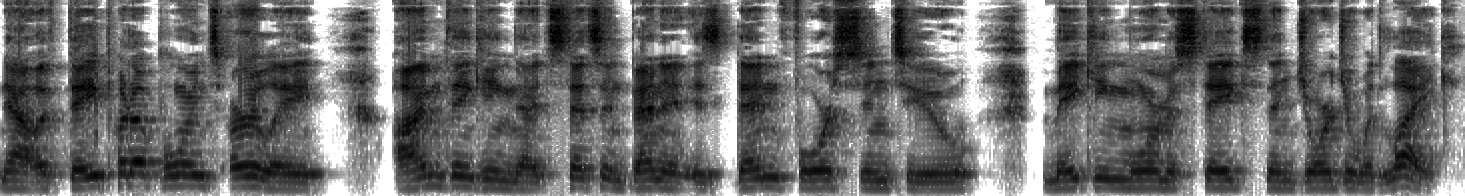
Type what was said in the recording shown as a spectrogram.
Now, if they put up points early, I'm thinking that Stetson Bennett is then forced into making more mistakes than Georgia would like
